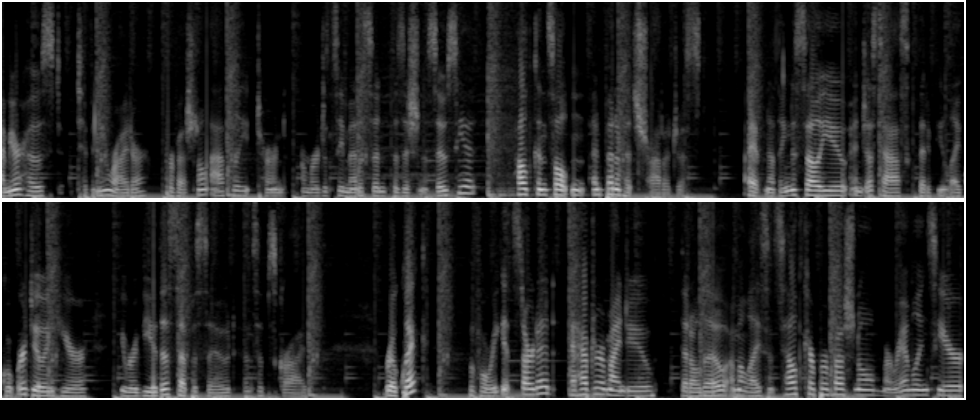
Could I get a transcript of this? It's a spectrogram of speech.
I'm your host, Tiffany Ryder, professional athlete turned emergency medicine physician associate, health consultant, and benefit strategist. I have nothing to sell you and just ask that if you like what we're doing here, you review this episode and subscribe. Real quick, before we get started, I have to remind you that although I'm a licensed healthcare professional, my ramblings here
